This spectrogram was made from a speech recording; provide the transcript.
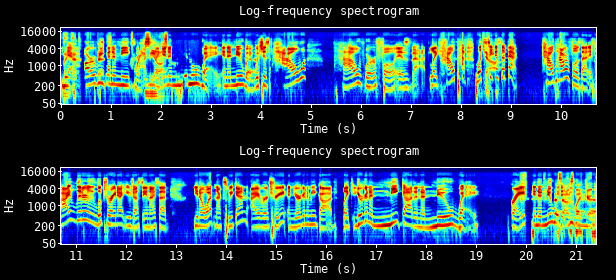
Like yeah. Are we gonna meet God awesome. like in a new way? In a new way, yeah. which is how how powerful is that? Like how? Let's yeah. take a step back how powerful is that? If I literally looked right at you, Jesse, and I said, you know what? Next weekend, I have a retreat and you're going to meet God. Like you're going to meet God in a new way, right? In a new way. That sounds like a,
